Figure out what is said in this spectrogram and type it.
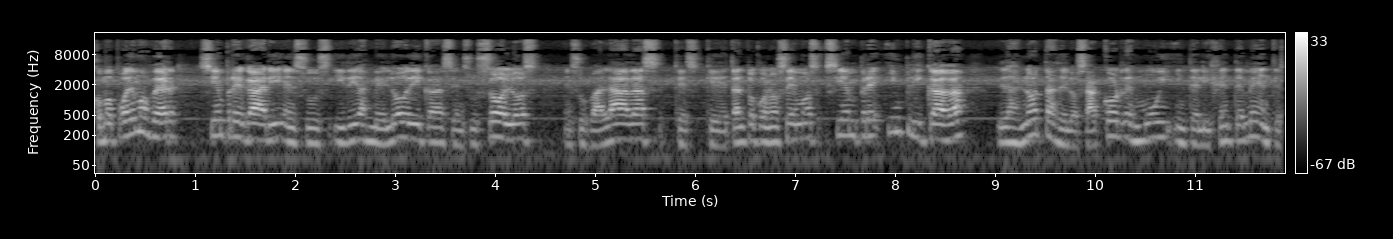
Como podemos ver, siempre Gary en sus ideas melódicas, en sus solos, en sus baladas que, tanto conocemos, siempre implicaba las notas de los acordes muy inteligentemente.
